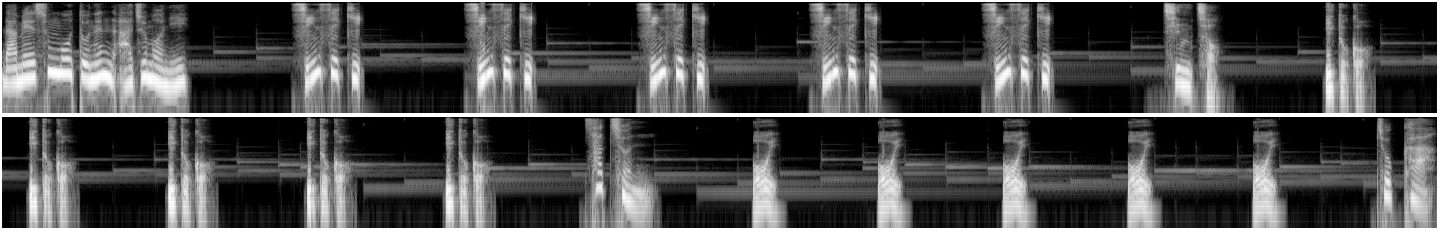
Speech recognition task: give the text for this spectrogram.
남의숙모또는아주머 니。 親戚、親戚。親戚、親戚、親戚。親戚、いとこ、いとこ、いとこ、いとこ、いとこ。さちょん、おい、おい、おい、おい、おい。조 카、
